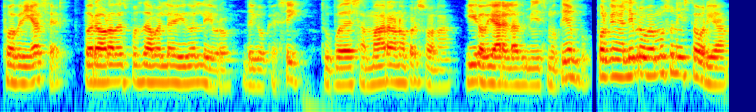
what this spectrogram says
podría ser pero ahora después de haber leído el libro, digo que sí, tú puedes amar a una persona y odiarla al mismo tiempo. Porque en el libro vemos una historia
